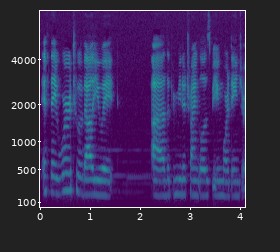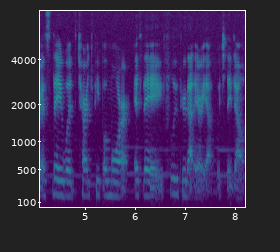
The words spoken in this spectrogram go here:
If they were to evaluate uh, the Bermuda Triangle as being more dangerous, they would charge people more if they flew through that area, which they don't.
